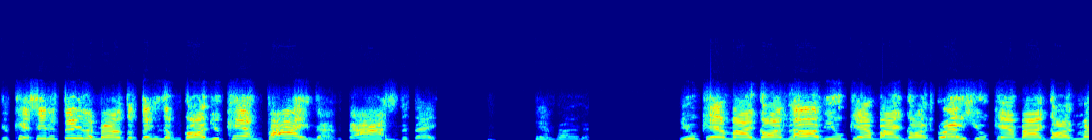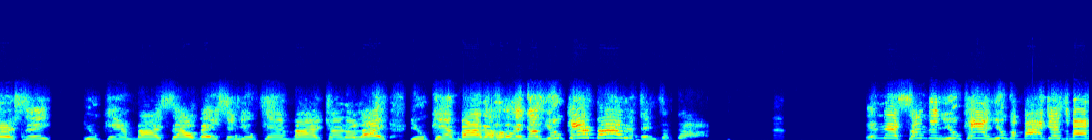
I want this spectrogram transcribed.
you can't see the things about the things of God, you can't buy them. That's the thing. You can't buy them. You can't buy God's love, you can't buy God's grace, you can't buy God's mercy, you can't buy salvation. You can't buy eternal life. You can't buy the Holy Ghost. You can't buy the things of God. Isn't that something you can? You can buy just about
